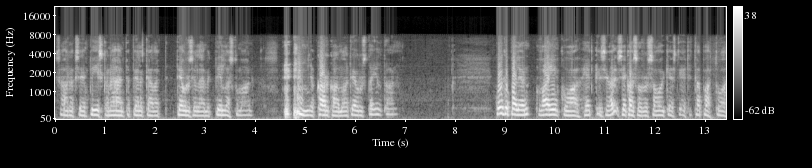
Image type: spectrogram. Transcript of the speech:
saadakseen piiskan ääntä pelkäävät teuraseläimet pillastumaan ja karkaamaan teurustajiltaan. Kuinka paljon vahinkoa hetken sekasorrossa oikeasti ehti tapahtua,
